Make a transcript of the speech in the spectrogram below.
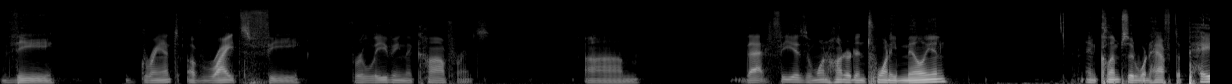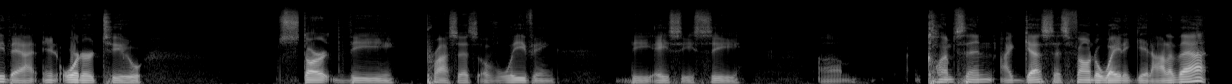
the grant of rights fee for leaving the conference. Um, that fee is 120 million, and Clemson would have to pay that in order to start the process of leaving the ACC. Um, Clemson, I guess, has found a way to get out of that,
